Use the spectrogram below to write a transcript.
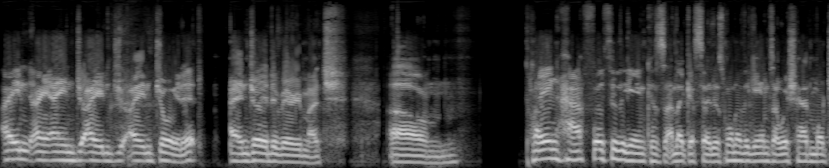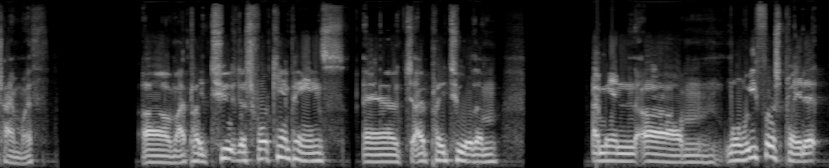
I I, I, enjoy, I, enjoy, I enjoyed it. I enjoyed it very much. Um, playing halfway through the game because, like I said, it's one of the games I wish I had more time with. Um, I played two. There's four campaigns, and I played two of them. I mean, um, when we first played it,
